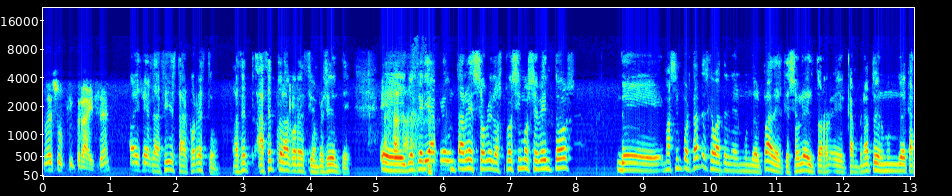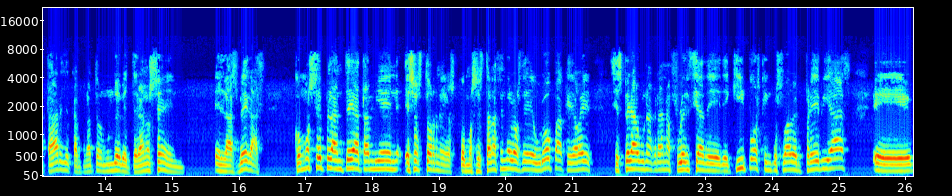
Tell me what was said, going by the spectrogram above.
no es un fee price, ¿eh? Es verdad, está correcto. Acepto, la corrección, presidente. Eh, yo quería preguntarle sobre los próximos eventos de más importantes que va a tener el mundo del pádel, que son el, campeonato del mundo de Qatar y el campeonato del mundo de veteranos en, en Las Vegas. ¿Cómo se plantea también esos torneos? Como se están haciendo los de Europa, que va se espera una gran afluencia de, equipos, que incluso va a haber previas. Eh,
